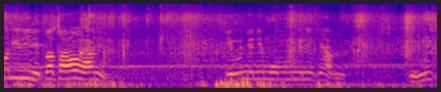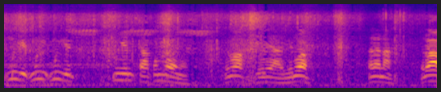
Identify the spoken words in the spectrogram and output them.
มันนี่นี่ต่อต่อแล้วนี่นี่มันอยู่ในมุมมันอยู่ในแก้วนี่นี่มึงมึงเห็นมึงมึงเห็นมึงเห็นจากคนมองอะเห็นป่ะเห็นป่ะเห็นป่ะอันนั้นน่ะเห็นป่ะ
